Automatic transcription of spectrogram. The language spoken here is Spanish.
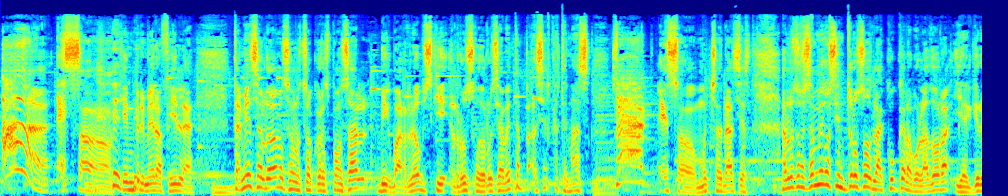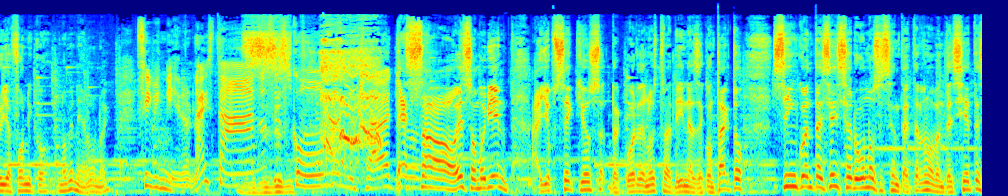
¡Ah! Eso, aquí en primera fila. También saludamos a nuestro corresponsal, Big Barlovsky, el ruso de Rusia. Vete, acércate más. Eso, muchas gracias. A nuestros amigos intrusos, la cúcara voladora y el guiro yafónico. No vinieron hoy. Sí vinieron, ahí están, no se escondan, muchachos. Eso, eso, muy bien. Hay obsequios, recuerden nuestras líneas de contacto 5601-6397,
